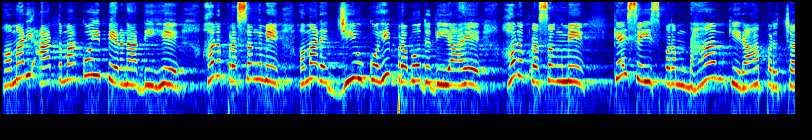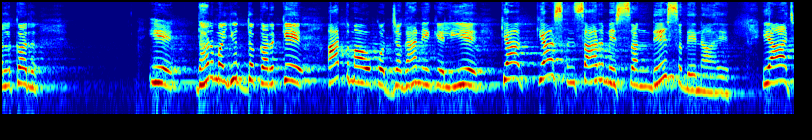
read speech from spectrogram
हमारी आत्मा को ही प्रेरणा दी है। हर प्रसंग में हमारे जीव को ही प्रबोध दिया है। हर प्रसंग में कैसे इस परम धाम की राह पर चलकर ये धर्म युद्ध करके आत्माओं को जगाने के लिए क्या क्या संसार में संदेश देना है? ये आज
